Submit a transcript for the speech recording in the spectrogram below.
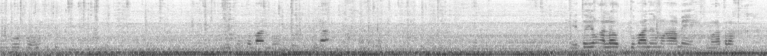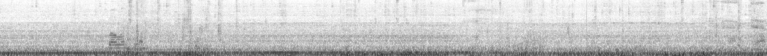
yung buko. Dito dumaan mo. Wala. Ito yung allowed dumaan ng mga kami, mga truck. Bawal doon. Ayan.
